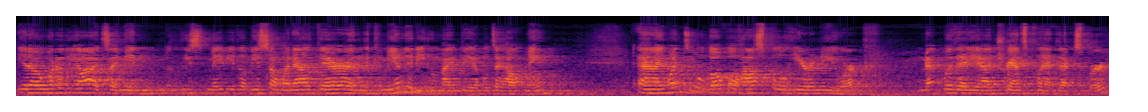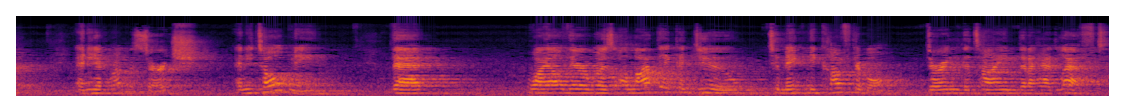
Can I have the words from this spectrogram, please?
you know, what are the odds? I mean, at least maybe there'll be someone out there in the community who might be able to help me. And I went to a local hospital here in New York, met with a uh, transplant expert, and he had run the search, and he told me that while there was a lot they could do to make me comfortable during the time that I had left,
